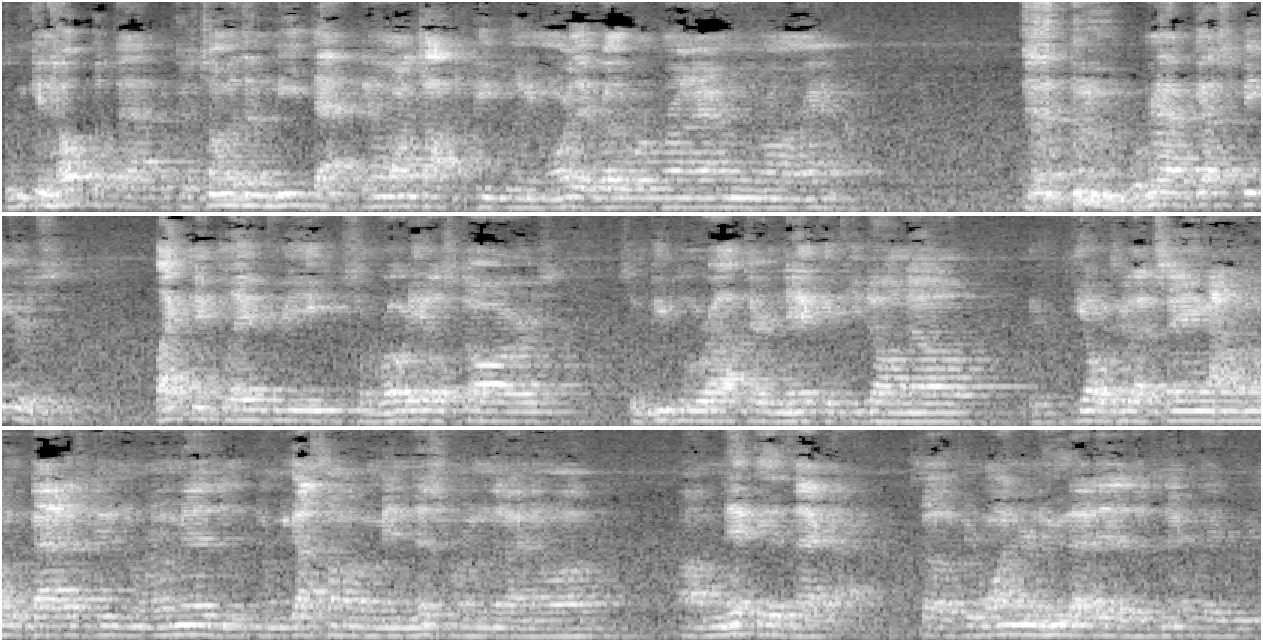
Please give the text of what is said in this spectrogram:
So we can help with that because some of them need that. They don't want to talk to people anymore. They'd rather work around animals or on a ranch. We're going to have guest speakers like Nick Lavery, some rodeo stars, some people who are out there. Nick, if you don't know, if you always hear that saying, I don't know who the baddest dude in the room is, and, and we got some of them in this room that I know of. Um, Nick is that guy. So if you're wondering who that is, it's Nick Lavery.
